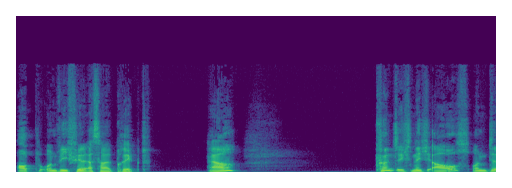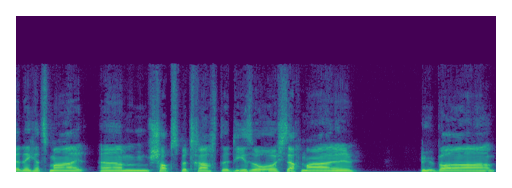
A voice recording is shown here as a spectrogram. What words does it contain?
ob und wie viel es halt bringt. Ja. Könnte ich nicht auch. Und wenn ich jetzt mal ähm, Shops betrachte, die so, ich sag mal, über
